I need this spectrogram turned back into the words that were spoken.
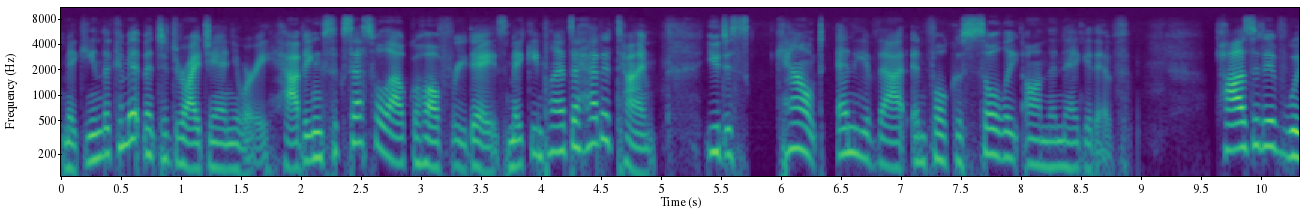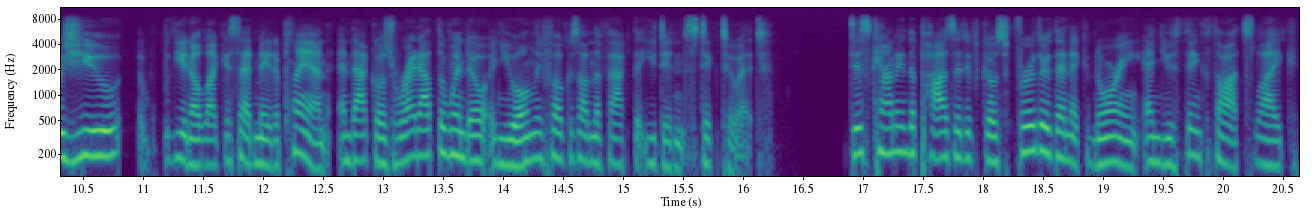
making the commitment to dry January, having successful alcohol free days, making plans ahead of time. You discount any of that and focus solely on the negative. Positive was you, you know, like I said, made a plan, and that goes right out the window, and you only focus on the fact that you didn't stick to it. Discounting the positive goes further than ignoring, and you think thoughts like,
